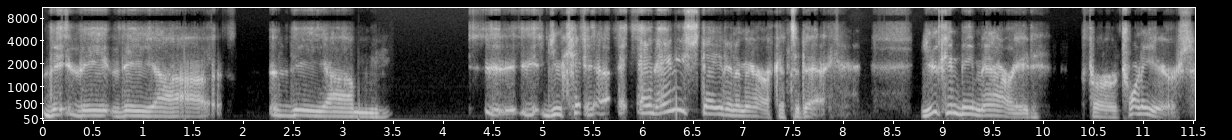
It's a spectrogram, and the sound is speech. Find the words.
the the the uh, the um, you can in any state in America today, you can be married for 20 years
